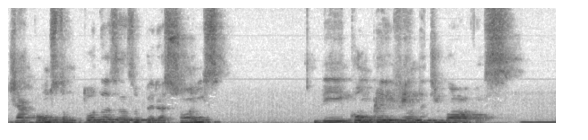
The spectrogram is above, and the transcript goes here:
já constam todas as operações de compra e venda de imóveis. Uhum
